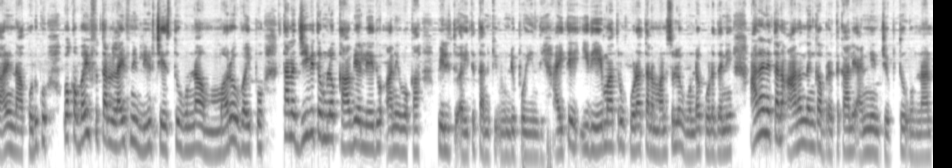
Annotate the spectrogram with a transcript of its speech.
కానీ నా కొడుకు ఒకవైపు తన లైఫ్ని లీడ్ చేస్తూ ఉన్న మరోవైపు తన జీవితంలో కావ్య లేదు అని ఒక వెళ్తూ అయితే తనకి ఉండిపోయింది. అయితే ఇది ఏమాత్రం కూడా తన మనసులో ఉండకూడదని అలానే తను ఆనందంగా బ్రతకాలి అని నేను చెప్తూ ఉన్నాను.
